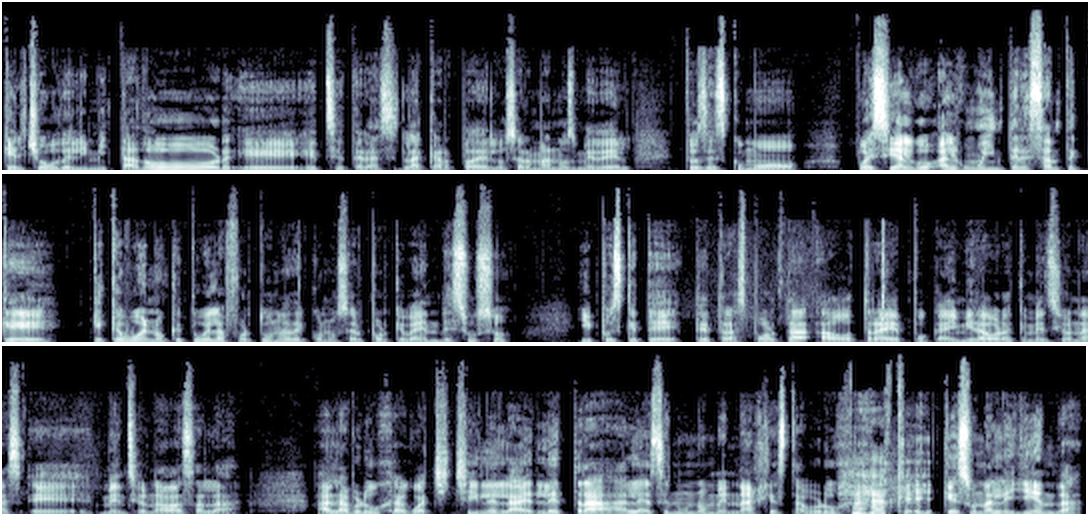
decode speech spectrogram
que el show del imitador, eh, etcétera, es la carpa de los hermanos Medel. Entonces como, pues sí, algo, algo muy interesante que, que qué bueno que tuve la fortuna de conocer porque va en desuso y pues que te, te transporta a otra época. Y mira, ahora que mencionas, eh, mencionabas a la, a la bruja Guachichile. La letra A le hacen un homenaje a esta bruja, que es una leyenda.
